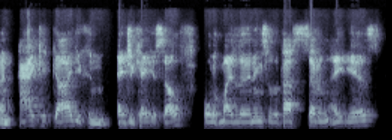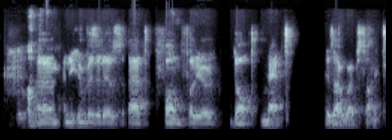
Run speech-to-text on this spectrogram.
an ag guide. You can educate yourself. All of my learnings for the past seven, eight years. Um, and you can visit us at farmfolio.net is our website.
